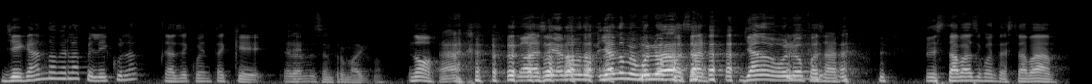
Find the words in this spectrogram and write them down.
Llegando a ver la película, te das de cuenta que... Eran de Centro Magno. No, Ah. no, eso ya no, no- ya no me vuelve a pasar. Ya no me vuelve a pasar. Estaba, de cuenta, estaba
